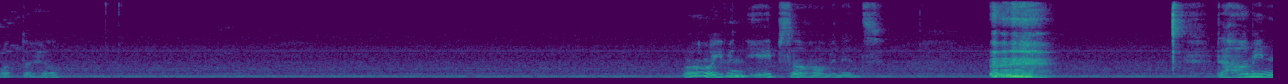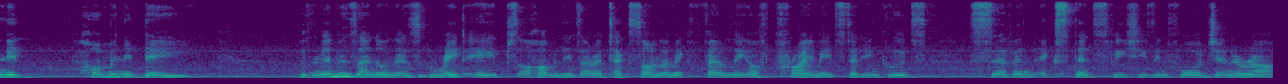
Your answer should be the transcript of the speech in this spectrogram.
What the hell? Oh, even apes are hominids. The hominid, hominidae, whose members are known as great apes or hominids, are a taxonomic family of primates that includes seven extant species in four genera.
